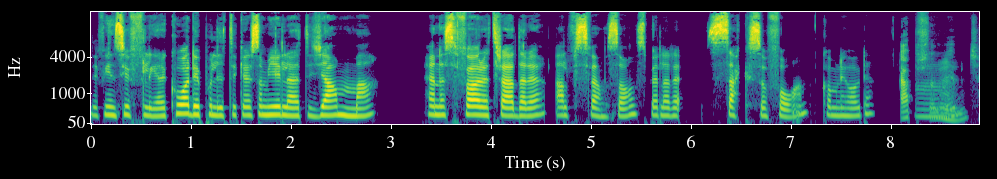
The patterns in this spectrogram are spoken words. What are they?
Det finns ju fler KD-politiker som gillar att jamma. Hennes företrädare, Alf Svensson, spelade saxofon. Kommer ni ihåg det? Absolut.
